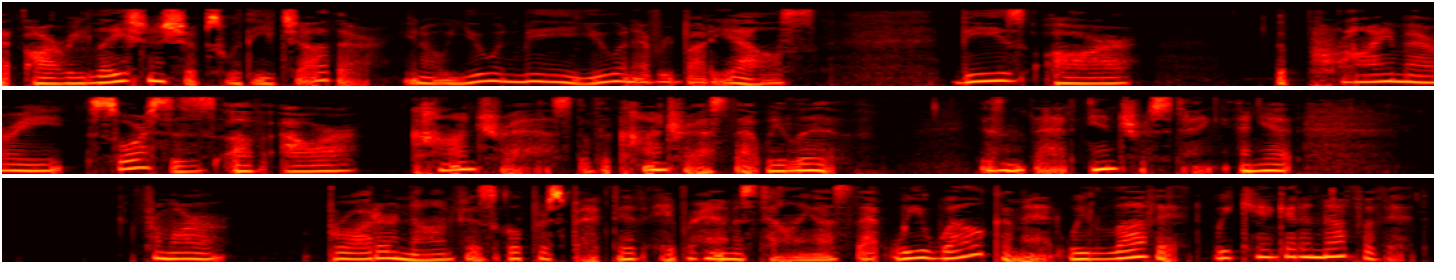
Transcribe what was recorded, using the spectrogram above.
that our relationships with each other, you know, you and me, you and everybody else, these are the primary sources of our contrast, of the contrast that we live. Isn't that interesting? And yet, from our broader non physical perspective, Abraham is telling us that we welcome it, we love it, we can't get enough of it.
